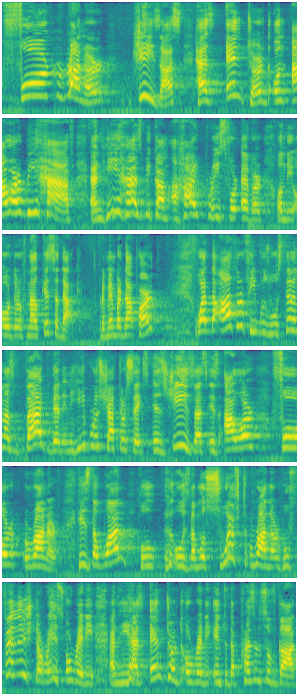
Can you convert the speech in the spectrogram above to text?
forerunner Jesus has entered on our behalf and he has become a high priest forever on the order of Melchizedek. Remember that part? What the author of Hebrews was telling us back then in Hebrews chapter 6 is Jesus is our forerunner. He's the one who, who is the most swift runner who finished the race already and he has entered already into the presence of God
